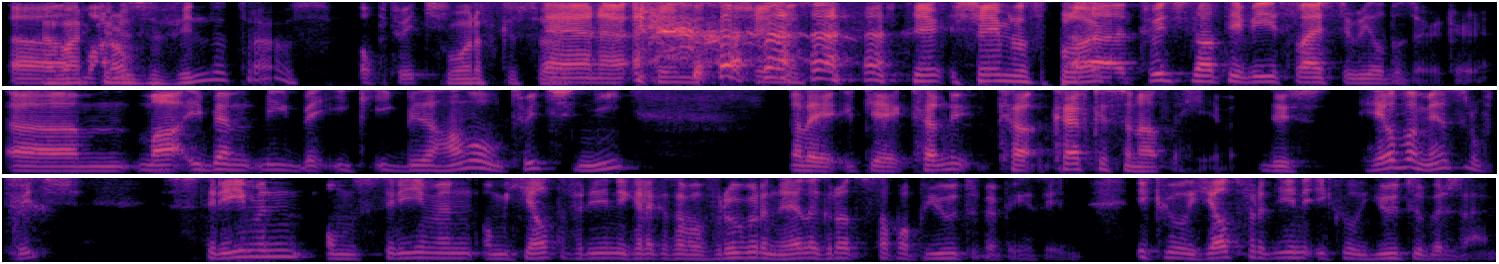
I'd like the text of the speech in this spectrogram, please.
waar waarom? kunnen ze vinden, trouwens? Op Twitch. Gewoon even zo. En, eh, Shameless, shameless, shame- shameless plug. Eh, Twitch.tv slash The Real Berserker. Ehm, maar ik, ben, ik, ben, ik, ik behandel Twitch niet... Allee, ik, ga nu, ik, ga, ik ga even een uitleg geven. Dus heel veel mensen op Twitch streamen om streamen, om geld te verdienen, gelijk als we vroeger een hele grote stap op YouTube hebben gezien. Ik wil geld verdienen, ik wil YouTuber zijn.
